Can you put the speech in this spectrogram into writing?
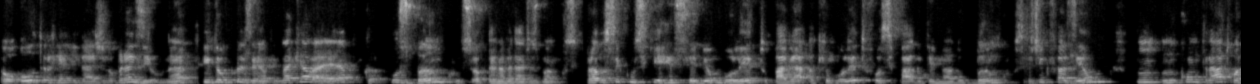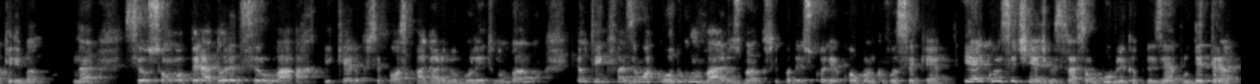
é outra realidade no Brasil, né? Então, por exemplo, naquela época, os bancos, ou, na verdade, os bancos, para você conseguir receber um boleto, pagar, que um boleto fosse pago em determinado banco, você tinha que fazer um, um, um contrato com aquele banco. Né? Se eu sou uma operadora de celular e quero que você possa pagar o meu boleto num banco, eu tenho que fazer um acordo com vários bancos e poder escolher qual banco você quer. E aí, quando você tinha administração pública, por exemplo, o Detran,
